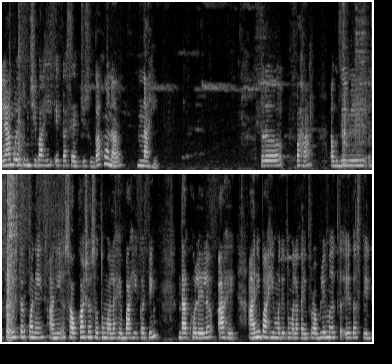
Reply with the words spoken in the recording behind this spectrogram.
यामुळे तुमची बाही एका साईडची सुद्धा होणार नाही. तर पहा अगदी मी सविस्तरपणे आणि सावकाश असं तुम्हाला हे बाही कटिंग दाखवलेलं आहे. आणि बाहीमध्ये तुम्हाला काही प्रॉब्लेम येत असतील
